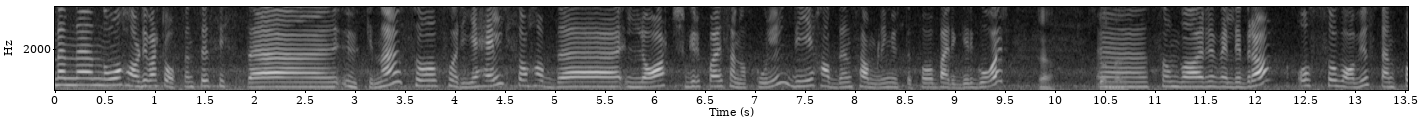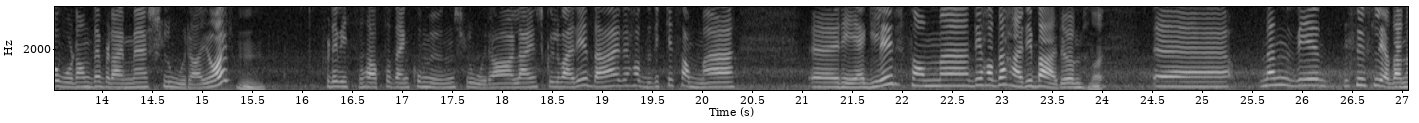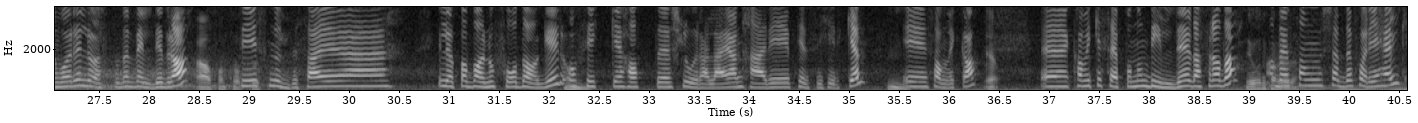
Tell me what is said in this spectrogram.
men eh, nå har det vært åpent de siste eh, ukene. Så forrige helg så hadde Larch-gruppa i Søndagsskolen de hadde en samling ute på Berger gård. Ja, eh, som var veldig bra. Og så var vi jo spent på hvordan det blei med Slora i år. Mm. For det viste seg at den kommunen Slora-leiren skulle være i, der hadde de ikke samme eh, regler som eh, de hadde her i Bærum. Nei. Men vi, syns lederne våre løste det veldig bra. Ja, de snudde seg eh, i løpet av bare noen få dager og mm. fikk eh, hatt eh, Sloraleiren her i Pinsekirken mm. i Sandvika. Ja. Kan vi ikke se på noen bilder derfra da? Jo, det av det som skjedde forrige helg?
